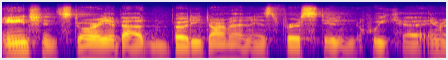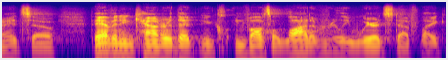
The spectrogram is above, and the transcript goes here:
ancient story about Bodhidharma and his first student, Huike, right? So they have an encounter that involves a lot of really weird stuff like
